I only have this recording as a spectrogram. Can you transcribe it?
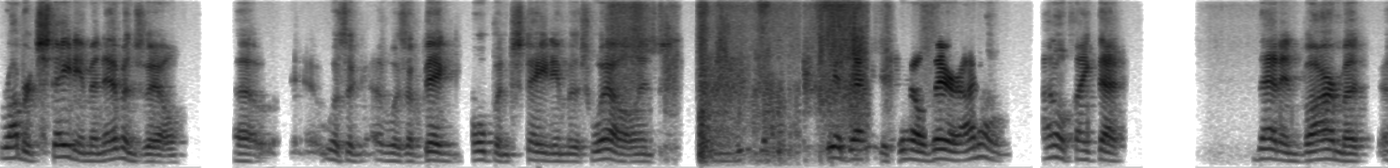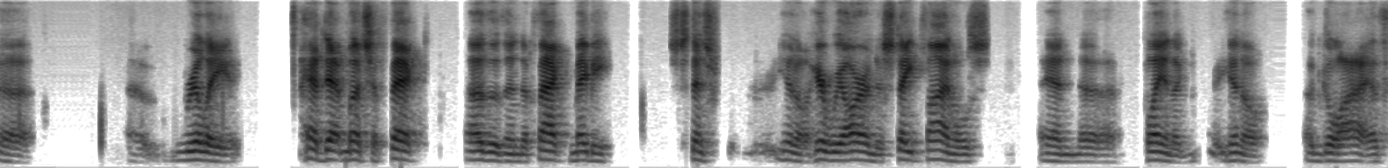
Roberts Stadium in Evansville uh, was a was a big open stadium as well, and, we had that as well there. I don't I don't think that that environment uh, uh, really had that much effect, other than the fact maybe since you know here we are in the state finals and uh, playing a you know a Goliath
